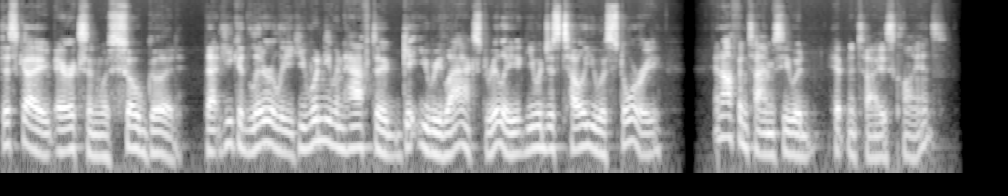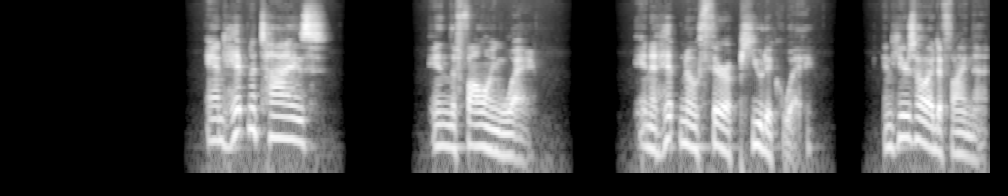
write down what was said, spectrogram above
this guy, Erickson, was so good that he could literally, he wouldn't even have to get you relaxed, really. He would just tell you a story, and oftentimes he would hypnotize clients. And hypnotize in the following way in a hypnotherapeutic way. And here's how I define that.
